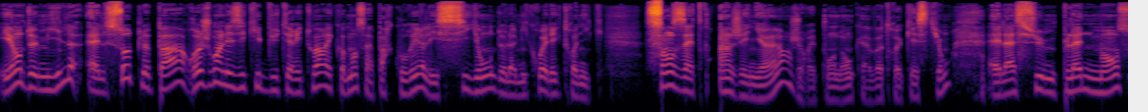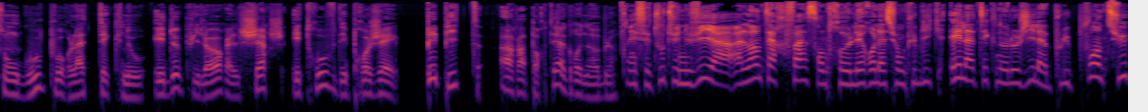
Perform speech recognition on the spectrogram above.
Et en 2000, elle saute le pas, rejoint les équipes du territoire et commence à parcourir les sillons de la microélectronique. Sans être ingénieure, je réponds donc à votre question, elle assume pleinement son goût pour la techno. Et depuis lors, elle cherche et trouve des projets pépites à rapporter à Grenoble. Et c'est toute une vie à, à l'interface entre les relations publiques et la technologie la plus pointue,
